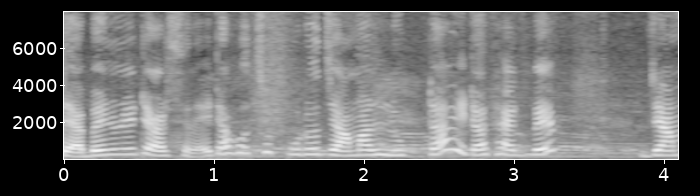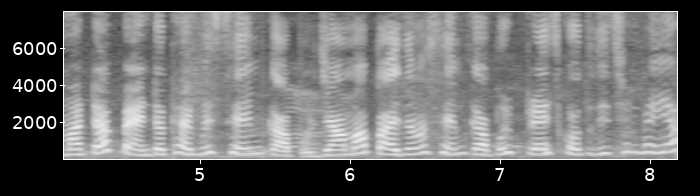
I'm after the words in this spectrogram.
দেয়া বেনুনি টার্সেল এটা হচ্ছে পুরো জামার লুকটা এটা থাকবে। জামাটা প্যান্টটা থাকবে সেম কাপড়। জামা পায়জামা সেম কাপড়। প্রাইস কত দিচ্ছেন ভাইয়া?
